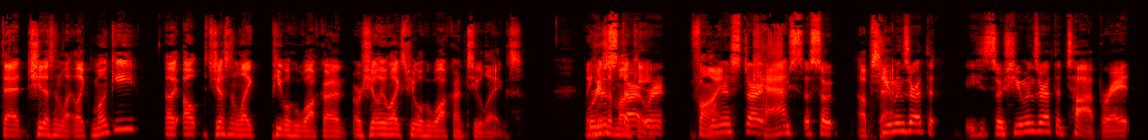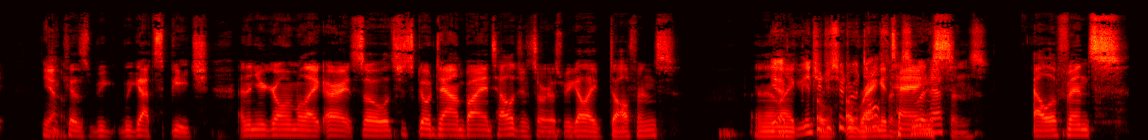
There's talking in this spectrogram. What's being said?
that she doesn't like. Like monkey, like, oh, she doesn't like people who walk on, or she only likes people who walk on two legs. Like we're here's a gonna start. monkey. We're, Fine. we're gonna start. Cat, so upset. humans are at the so humans are at the top, right? Yeah. Because we we got speech, and then you're going like, all right, so let's just go down by intelligence orders. We got like dolphins, and then yeah, like introduce or- her to a dolphin. Orangutans, happens. elephants.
